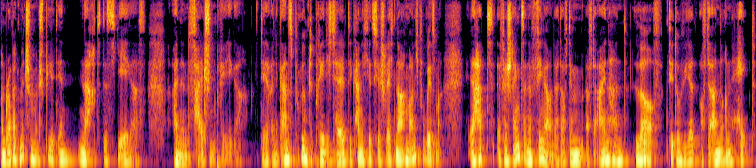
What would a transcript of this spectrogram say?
Und Robert Mitchum spielt in Nacht des Jägers einen falschen Prediger, der eine ganz berühmte Predigt hält, die kann ich jetzt hier schlecht nachmachen. Ich probiere es mal. Er hat, er verschränkt seine Finger und er hat auf dem, auf der einen Hand Love tätowiert, auf der anderen Hate.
